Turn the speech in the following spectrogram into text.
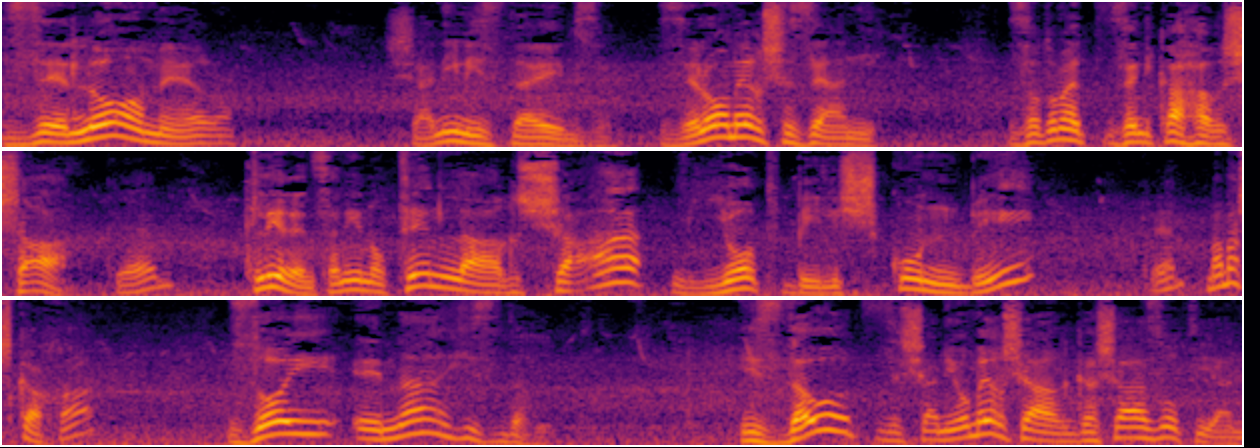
זה לא אומר שאני מזדהה עם זה. זה לא אומר שזה אני. זאת אומרת, זה נקרא הרשאה, כן? קלירנס, אני נותן לה הרשאה להיות בי, לשכון בי, כן? ממש ככה, זוהי אינה הזדהות. הזדהות זה שאני אומר שההרגשה הזאת היא אני.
